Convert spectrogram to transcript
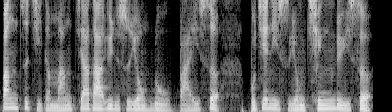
帮自己的忙，加大运势用乳白色，不建议使用青绿色。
